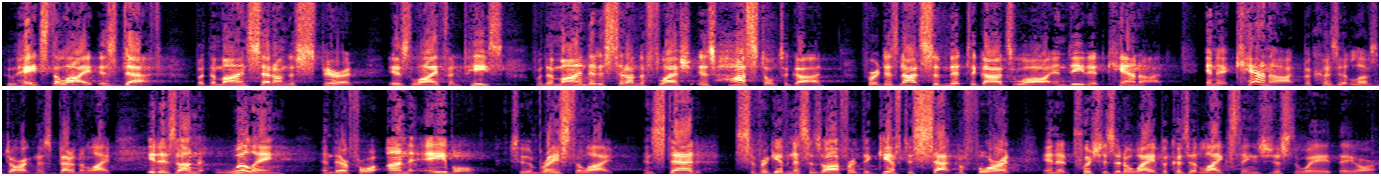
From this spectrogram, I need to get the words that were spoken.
who hates the light, is death, but the mind set on the spirit is life and peace. For the mind that is set on the flesh is hostile to God, for it does not submit to God's law. Indeed, it cannot. And it cannot because it loves darkness better than light. It is unwilling and therefore unable to embrace the light. Instead, forgiveness is offered, the gift is set before it, and it pushes it away because it likes things just the way they are.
